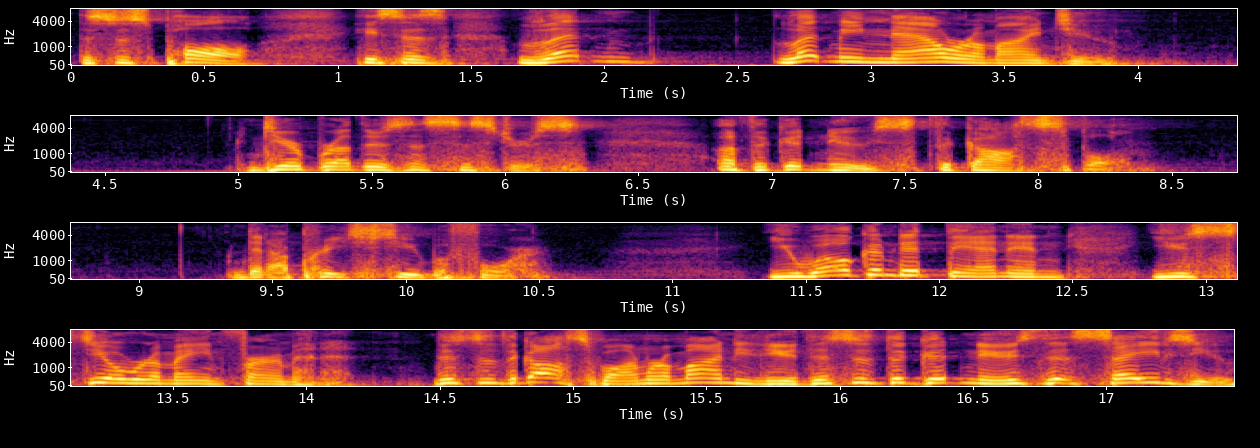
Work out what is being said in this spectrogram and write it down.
This is Paul. He says, "Let let me now remind you, dear brothers and sisters, of the good news, the gospel that I preached to you before. You welcomed it then, and you still remain firm in it. This is the gospel. I'm reminding you, this is the good news that saves you.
